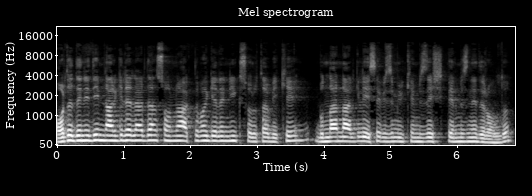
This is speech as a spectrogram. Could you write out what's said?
Orada denediğim nargilelerden sonra aklıma gelen ilk soru tabii ki bunlar nargile ise bizim ülkemizde eşliklerimiz nedir oldu?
